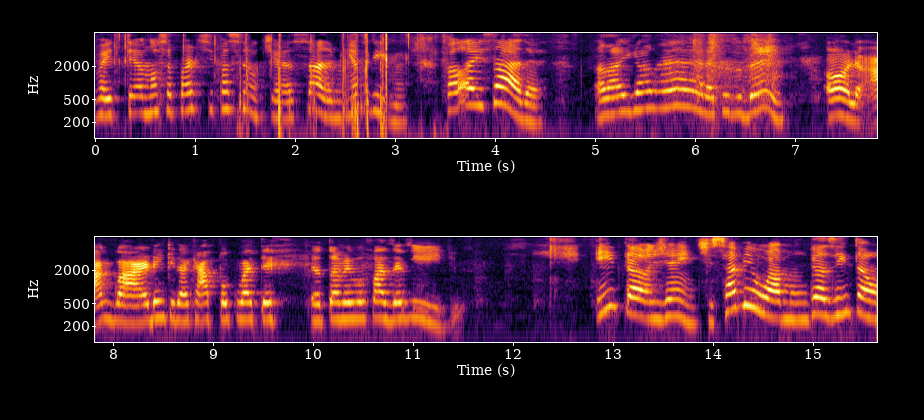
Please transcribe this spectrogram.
vai ter a nossa participação, que é a Sara, minha prima. Fala aí, Sara. Fala aí, galera, tudo bem? Olha, aguardem que daqui a pouco vai ter eu também vou fazer vídeo. Então, gente, sabe o Among Us? Então,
